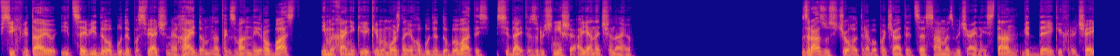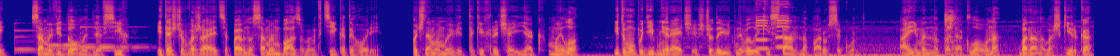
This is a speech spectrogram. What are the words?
Всіх вітаю, і це відео буде посвячене гайдом на так званий робаст і механіки, якими можна його буде добиватись. Сідайте зручніше, а я починаю. Зразу з чого треба почати, це саме звичайний стан від деяких речей, саме відоме для всіх, і те, що вважається певно самим базовим в цій категорії. Почнемо ми від таких речей, як мило і тому подібні речі, що дають невеликий стан на пару секунд, а іменно педа клоуна, бананова шкірка,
